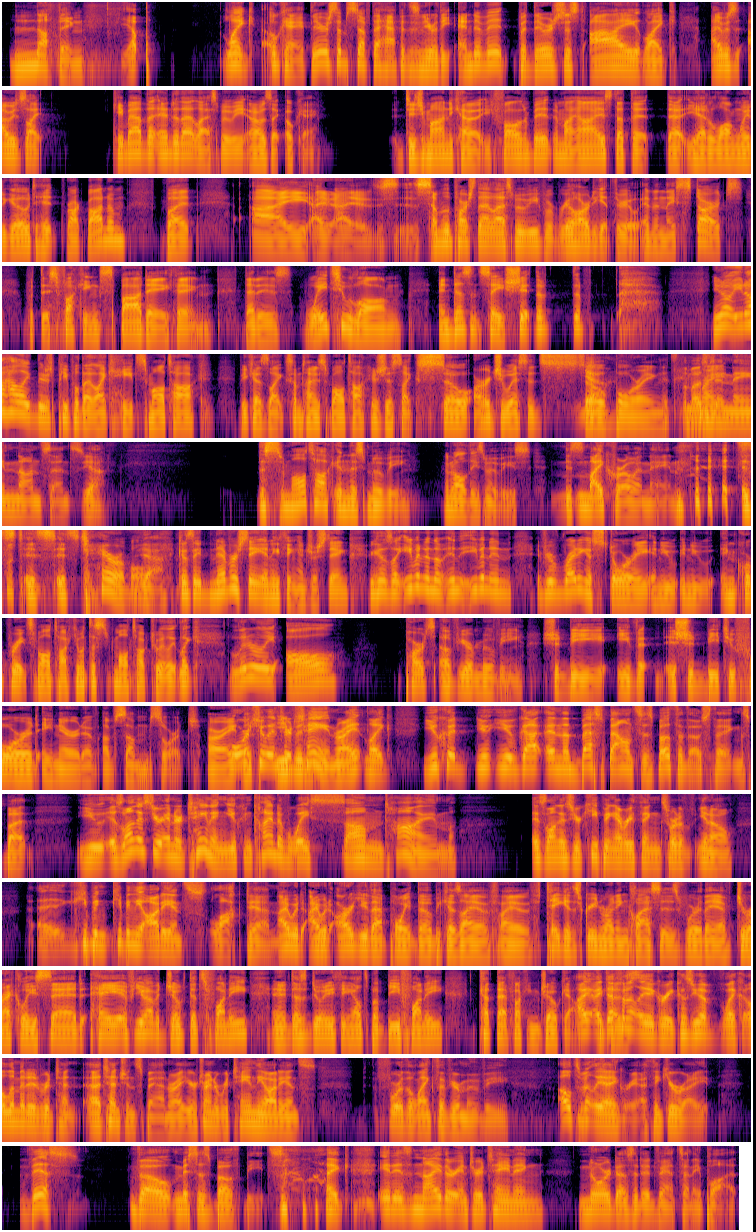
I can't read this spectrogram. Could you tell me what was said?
nothing. Yep. Like, okay, there's some stuff that happens near the end of it, but there was just I like I was I was like came out of the end of that last movie and I was like, okay. Digimon, you kind of you fallen a bit in my eyes that that that you had a long way to go to hit rock bottom, but I, I, I some of the parts of that last movie were real hard to get through, and then they start with this fucking spa day thing that is way too long and doesn't say shit. The the you know you know how like there's people that like hate small talk because like sometimes small talk is just like so arduous it's so yeah. boring it's the most right? inane nonsense yeah the small talk in this movie and all these movies. Is micro inane it's, it's it's it's terrible. Yeah. Because they'd never say anything interesting because like even in the in, even in if you're writing a story and you and you incorporate small talk you want the small talk to it like literally all parts of your movie should be either it should be to forward a narrative of some sort all right? Or like to entertain even, right? Like you could you you've got and the best balance is both of those things but you as long as you're entertaining you can kind of waste some time as long as you're keeping everything sort of you know uh, keeping keeping the audience locked in. I would I would argue that point though because I have I have taken screenwriting classes where they have directly said, "Hey, if you have a joke that's funny and it doesn't do anything else but be funny, cut that fucking joke out." I, I definitely agree because you have like a limited reten- attention span, right? You're trying to retain the audience for the length of your movie. Ultimately, I agree. I think you're right. This though misses both beats. like it is neither entertaining nor does it advance any plot.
